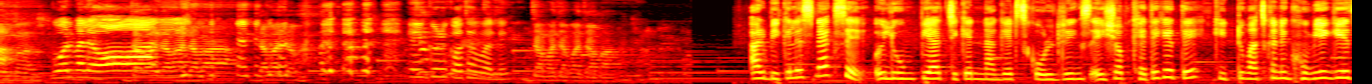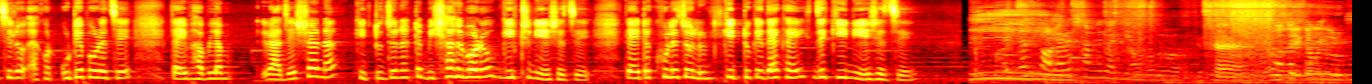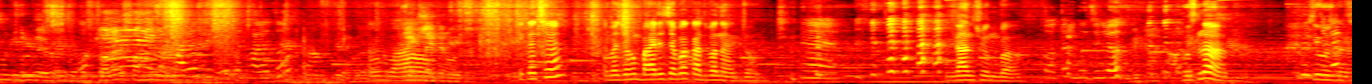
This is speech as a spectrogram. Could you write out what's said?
যাবা যাবা এই করে কথা বলে। যাবা যাবা যাবা আর বিকেলে স্ন্যাক্সে ওই lumpia chicken nuggets cold drinks এইসব খেতে খেতে কিট্টু মাঝখানে ঘুমিয়ে গিয়েছিল এখন উঠে পড়েছে। তাই ভাবলাম রাজেশ রানা কিট্টুর জন্য একটা বিশাল বড় গিফট নিয়ে এসেছে। তাই এটা খুলে চলুন কিট্টুকে দেখাই যে কি নিয়ে এসেছে। হ্যাঁ বুঝতে বাহ ঠিক আছে? এবার যখন বাইরে যাবা কাঁদবা না একদম। গান শুনবা। কত বুঝলা? কি বুঝলা?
